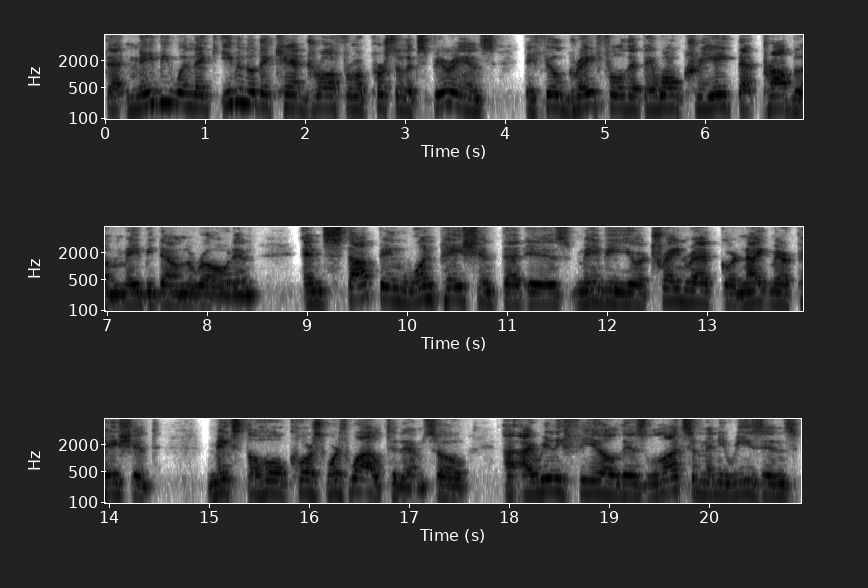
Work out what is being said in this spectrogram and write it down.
that maybe when they, even though they can't draw from a personal experience, they feel grateful that they won't create that problem maybe down the road. And and stopping one patient that is maybe your train wreck or nightmare patient makes the whole course worthwhile to them. So I really feel there's lots of many reasons,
